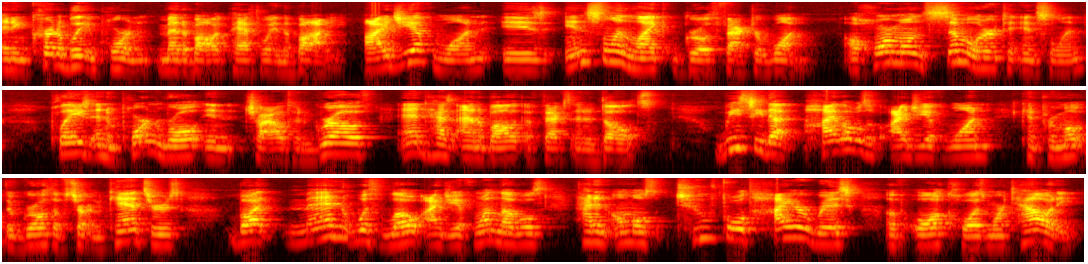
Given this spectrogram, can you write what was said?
an incredibly important metabolic pathway in the body. IGF-1 is insulin-like growth factor 1. A hormone similar to insulin plays an important role in childhood growth and has anabolic effects in adults. We see that high levels of IGF-1 can promote the growth of certain cancers, but men with low IGF-1 levels had an almost twofold higher risk of all-cause mortality.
